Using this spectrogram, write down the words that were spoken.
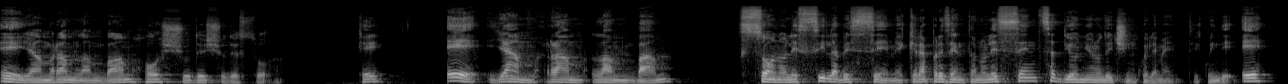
E Yam Ram Lam Bam Ho Shuddhe Shuddhe Soha. Ok? E Yam Ram Lam Bam sono le sillabe seme che rappresentano l'essenza di ognuno dei cinque elementi. Quindi E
